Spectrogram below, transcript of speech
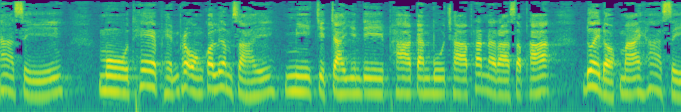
ห้าสีหมู่เทพเห็นพระองค์ก็เลื่อมใส มีจิตใจยินดี พากันบูชาพระนราสภะด้วยดอกไม้ห้าสี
